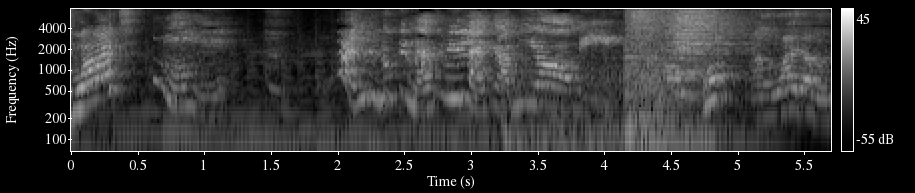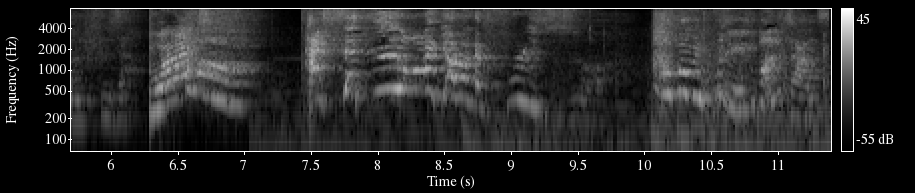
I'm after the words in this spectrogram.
What? Mommy, why are you looking at me like I'm yummy? Go and lie down on the freezer. What? I said lie down on the freezer. Oh, mommy, please, one chance.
